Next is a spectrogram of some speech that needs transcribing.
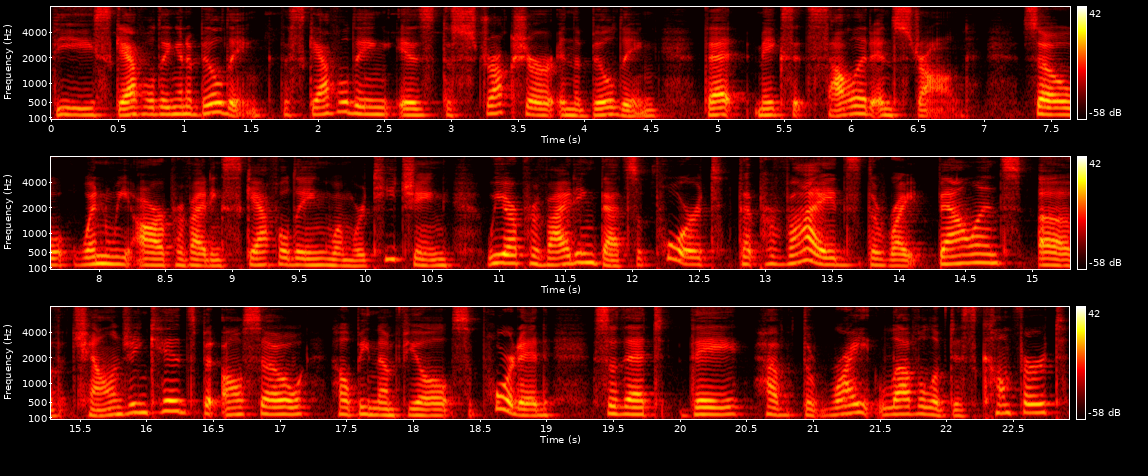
the scaffolding in a building, the scaffolding is the structure in the building that makes it solid and strong. So, when we are providing scaffolding when we're teaching, we are providing that support that provides the right balance of challenging kids, but also helping them feel supported so that they have the right level of discomfort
